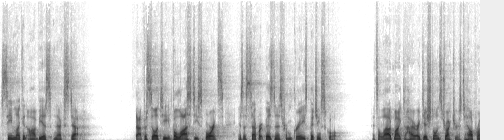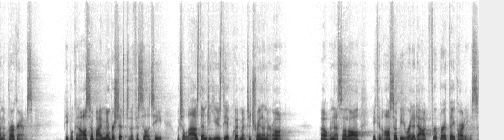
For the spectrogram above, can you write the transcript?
seemed like an obvious next step. That facility, Velocity Sports, is a separate business from Grady's pitching school. It's allowed Mike to hire additional instructors to help run the programs. People can also buy memberships to the facility, which allows them to use the equipment to train on their own. Oh, and that's not all. It can also be rented out for birthday parties.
